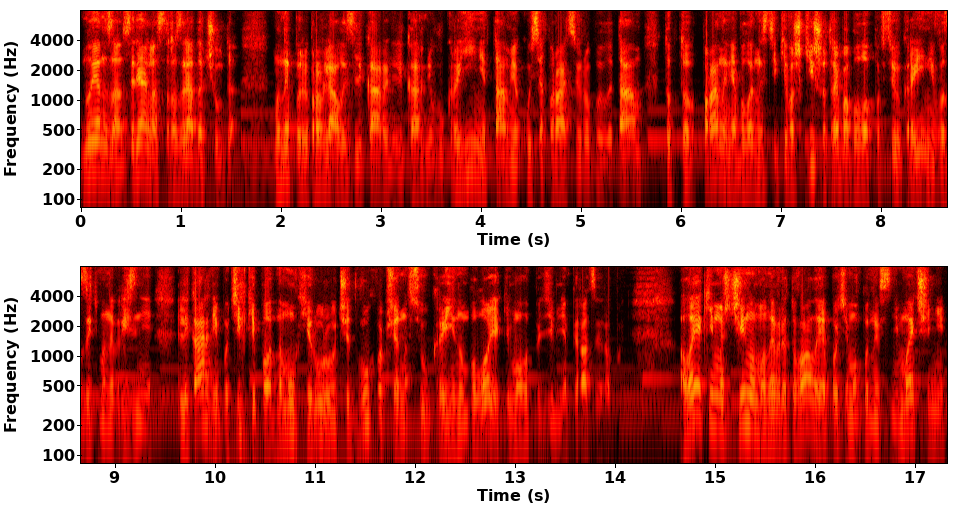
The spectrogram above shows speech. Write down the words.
Ну я не знаю, це реально з розряду чуда. Мене переправляли з лікарень лікарню в Україні, там якусь операцію робили там. Тобто поранення були настільки важкі, що треба було по всій Україні возити мене в різні лікарні, бо тільки по одному хірургу чи двох взагалі на всю Україну було, які могли подібні операції робити. Але якимось чином мене врятували. Я потім опинився в Німеччині.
